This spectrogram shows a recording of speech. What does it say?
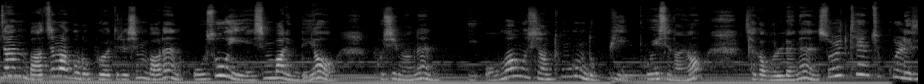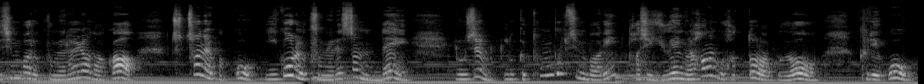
짠! 마지막으로 보여드릴 신발은 오소이의 신발인데요. 보시면은 이 어마무시한 통금 높이 보이시나요? 제가 원래는 솔트앤초콜릿의 신발을 구매를 하려다가 추천을 받고 이거를 구매를 했었는데 요즘 이렇게 통급 신발이 다시 유행을 하는 것 같더라고요. 그리고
